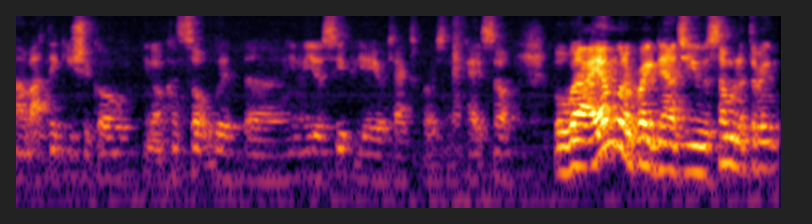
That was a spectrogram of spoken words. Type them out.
um, I think you should go, you know, consult with, uh, you know, your CPA or tax person. Okay, so, but what I am going to break down to you is some of the three,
